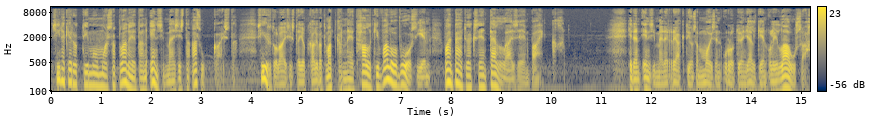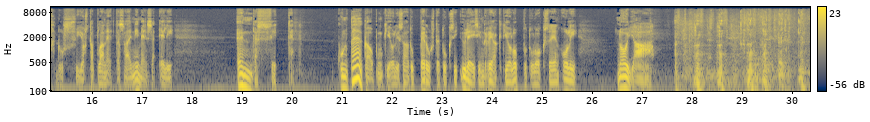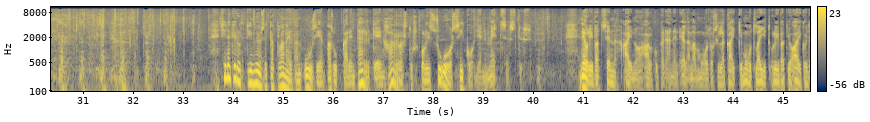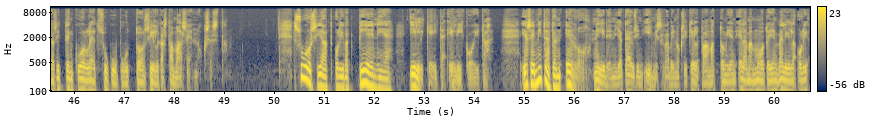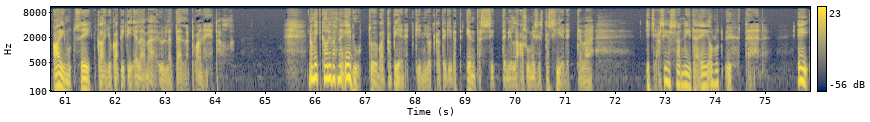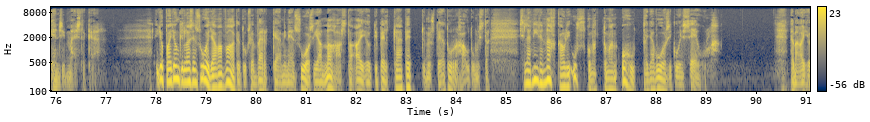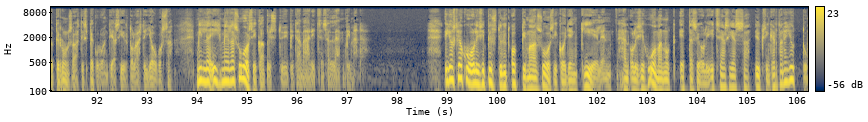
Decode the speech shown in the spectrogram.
Siinä kerrottiin muun muassa planeetan ensimmäisistä asukkaista, siirtolaisista, jotka olivat matkanneet halki valovuosien vain päätyäkseen tällaiseen paikkaan. Heidän ensimmäinen reaktionsa moisen urotyön jälkeen oli lausahdus, josta planeetta sai nimensä, eli Entäs sitten? Kun pääkaupunki oli saatu perustetuksi, yleisin reaktio lopputulokseen oli nojaa. Siinä kerrottiin myös, että planeetan uusien asukkaiden tärkein harrastus oli suosikojen metsästys. Ne olivat sen ainoa alkuperäinen elämänmuoto, sillä kaikki muut lajit olivat jo aikoja sitten kuolleet sukupuuttoon silkasta masennuksesta. Suosiat olivat pieniä, ilkeitä elikoita, ja se mitätön ero niiden ja täysin ihmisravinnoksi kelpaamattomien elämänmuotojen välillä oli ainut seikka, joka piti elämää yllä tällä planeetalla. No mitkä olivat ne edut, vaikka pienetkin, jotka tekivät entäs sittenillä asumisesta siedettävää? Itse asiassa niitä ei ollut yhtään. Ei ensimmäistäkään. Jopa jonkinlaisen suojaavan vaatetuksen värkkääminen suosian nahasta aiheutti pelkkää pettymystä ja turhautumista, sillä niiden nahka oli uskomattoman ohutta ja vuosi kuin seula. Tämä aiheutti runsaasti spekulointia siirtolaisten joukossa. Millä ihmeellä suosika pystyi pitämään itsensä lämpimänä? Jos joku olisi pystynyt oppimaan suosikojen kielen, hän olisi huomannut, että se oli itse asiassa yksinkertainen juttu.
